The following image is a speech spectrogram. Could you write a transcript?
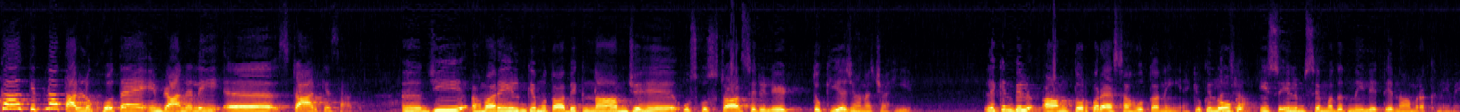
کا کتنا تعلق ہوتا ہے عمران علی سٹار کے ساتھ؟ جی ہمارے علم کے مطابق نام جو ہے اس کو سٹار سے ریلیٹ تو کیا جانا چاہیے۔ لیکن بال عام طور پر ایسا ہوتا نہیں ہے کیونکہ لوگ اچھا۔ اس علم سے مدد نہیں لیتے نام رکھنے میں۔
